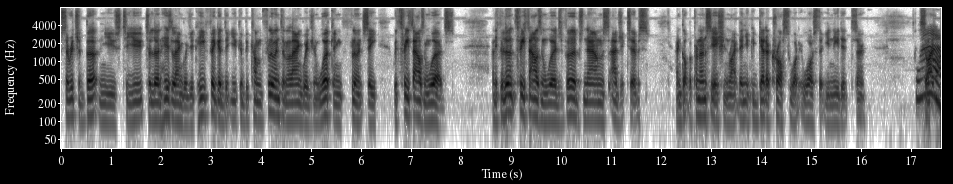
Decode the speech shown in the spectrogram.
Sir Richard Burton used to you to learn his language. He figured that you could become fluent in a language and working fluency with 3,000 words. And if you learned 3,000 words, verbs, nouns, adjectives, and got the pronunciation right, then you could get across what it was that you needed. So, So I-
